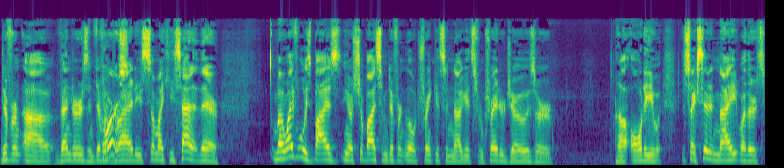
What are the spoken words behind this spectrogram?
different uh, vendors and different varieties. So I'm like, he's had it there my wife always buys, you know, she'll buy some different little trinkets and nuggets from Trader Joe's or uh, Aldi. Just like sit at night, whether it's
